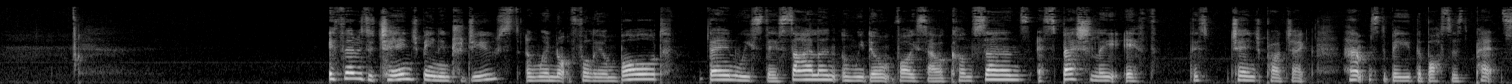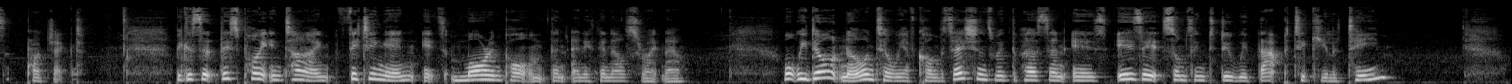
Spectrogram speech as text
If there is a change being introduced and we're not fully on board, then we stay silent and we don't voice our concerns, especially if this change project happens to be the boss's pet's project. Because at this point in time, fitting in, it's more important than anything else right now. What we don't know until we have conversations with the person is is it something to do with that particular team?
